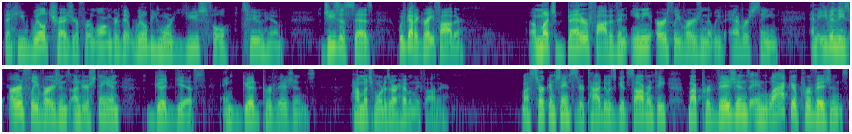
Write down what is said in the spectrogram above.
that he will treasure for longer, that will be more useful to him. Jesus says, We've got a great father, a much better father than any earthly version that we've ever seen. And even these earthly versions understand good gifts and good provisions. How much more does our Heavenly Father? My circumstances are tied to his good sovereignty. My provisions and lack of provisions,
